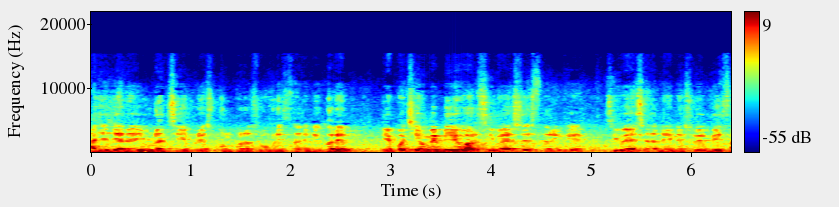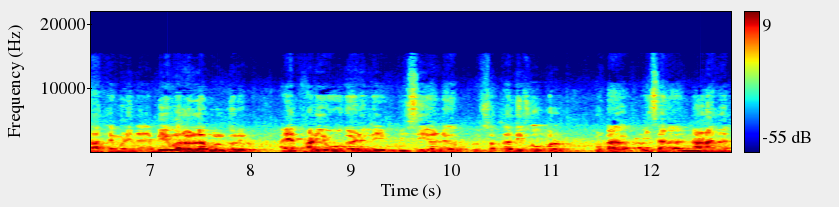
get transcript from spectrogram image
આજે જ્યારે યુવરાજસિંહે પ્રેસ કોન્ફરન્સ ઓગણીસ તારીખે કરેલ, એ પછી અમે બે વાર સીવાયએસએસ તરીકે, સીવાયએસએસ અને એનએસયુએ બે સાથે મળીને અહીંયા બે વાર હલ્લાબોલ કરેલું. અહીંયા થાળીઓ વગાડેલી બીસી અને સત્તાધીશો ઉપર ખોટા પૈસાના નાણાંના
